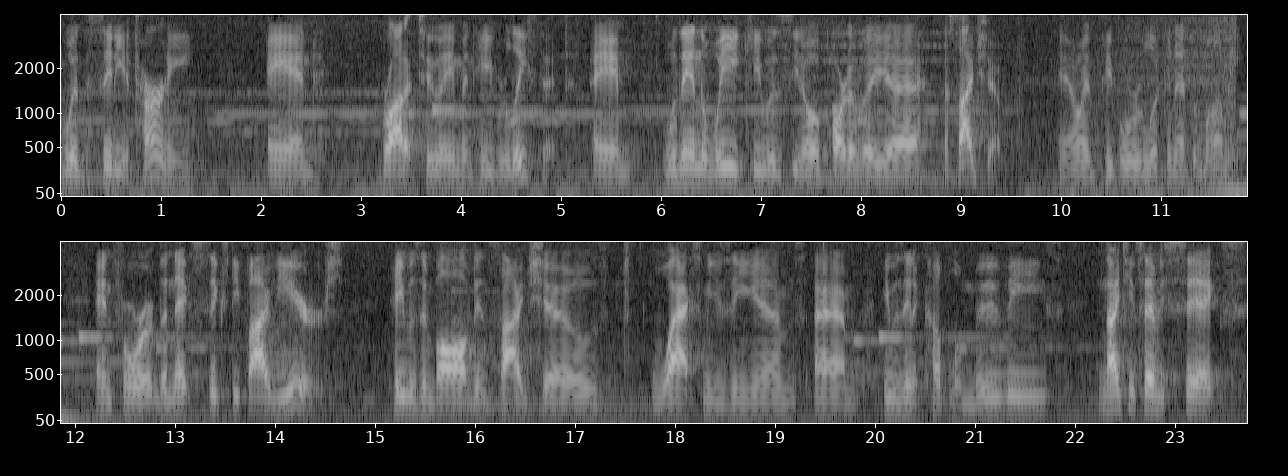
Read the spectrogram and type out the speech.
with the city attorney and brought it to him and he released it. And within the week, he was, you know, a part of a, uh, a sideshow, you know, and people were looking at the mummy. And for the next 65 years, he was involved in sideshows, wax museums. Um, he was in a couple of movies. 1976,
